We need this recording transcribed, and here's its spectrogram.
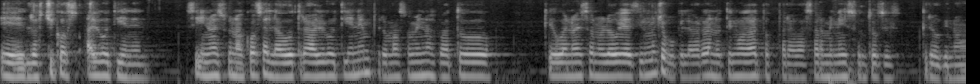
eh, los chicos algo tienen. Sí, no es una cosa, es la otra, algo tienen, pero más o menos va todo, que bueno, eso no lo voy a decir mucho porque la verdad no tengo datos para basarme en eso, entonces creo que no,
